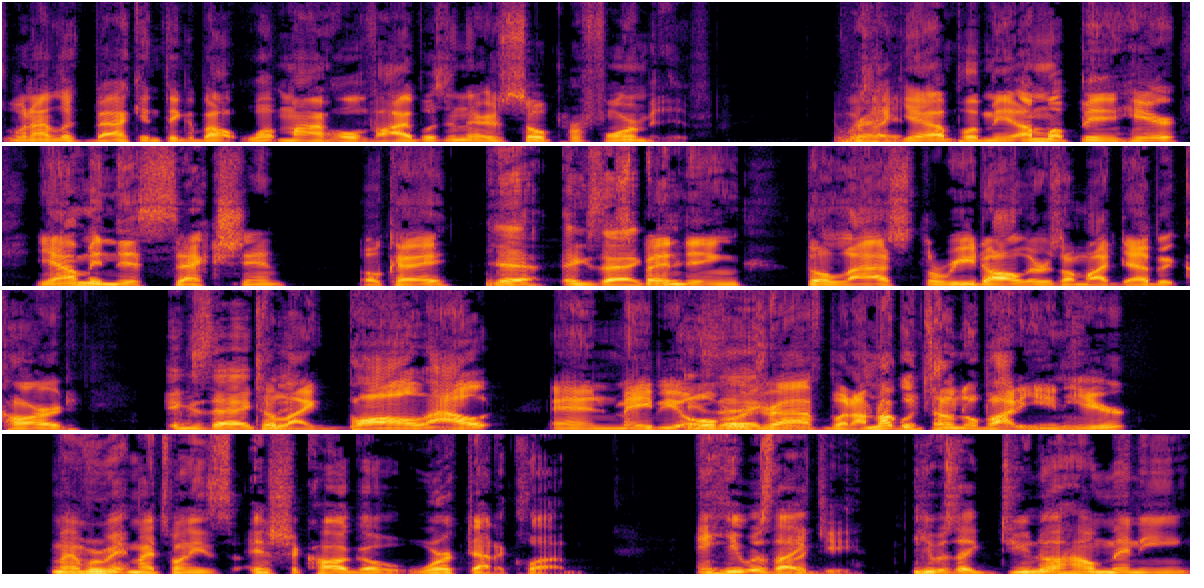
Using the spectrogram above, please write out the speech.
when I look back and think about what my whole vibe was in there, it's so performative. It was Right. like, yeah, I'm put me, I'm up in here. Yeah, I'm in this section. Okay, yeah exactly spending the last three dollars on my debit card exactly to like ball out and maybe Exactly. overdraft, but I'm not going to tell nobody in here. my roommate in my 20s in chicago worked at a club and he was like Lucky. he was like do you know how many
